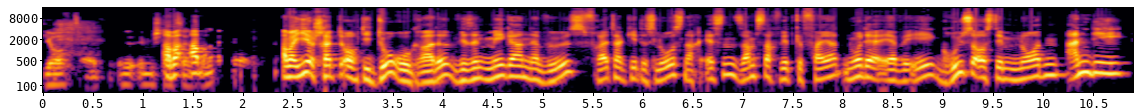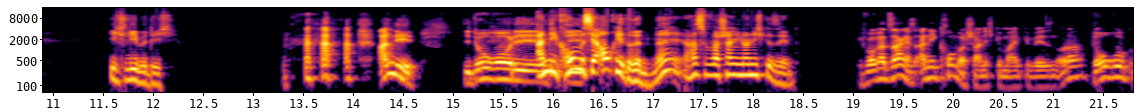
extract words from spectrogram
Die Hochzeit im aber, aber, aber hier schreibt auch die Doro gerade, wir sind mega nervös. Freitag geht es los nach Essen. Samstag wird gefeiert. Nur der RWE. Grüße aus dem Norden. Andi, ich liebe dich. Andi, die Doro, die. Andi Krom die, ist ja auch hier drin, ne? Hast du wahrscheinlich noch nicht gesehen. Ich wollte gerade sagen, ist Andi Krom wahrscheinlich gemeint gewesen, oder? Doro,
